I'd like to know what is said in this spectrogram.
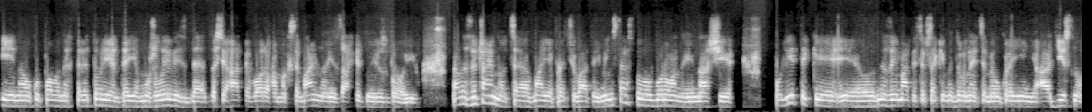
і на окупованих територіях, де є можливість де досягати ворога максимальною західною зброєю. Але звичайно, це має працювати і Міністерство оборони, і наші політики, і не займатися всякими дурницями в Україні, а дійсно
